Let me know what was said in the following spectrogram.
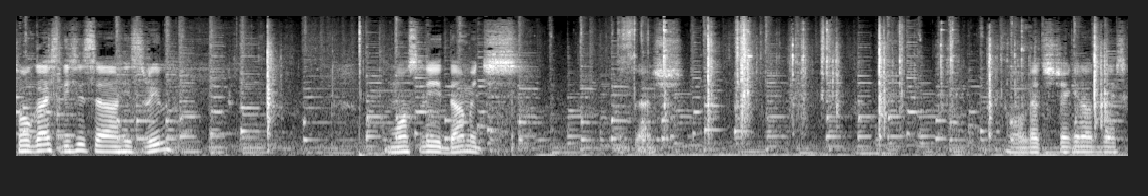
So guys this is uh, his reel. Mostly damaged gosh well let's check it out guys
